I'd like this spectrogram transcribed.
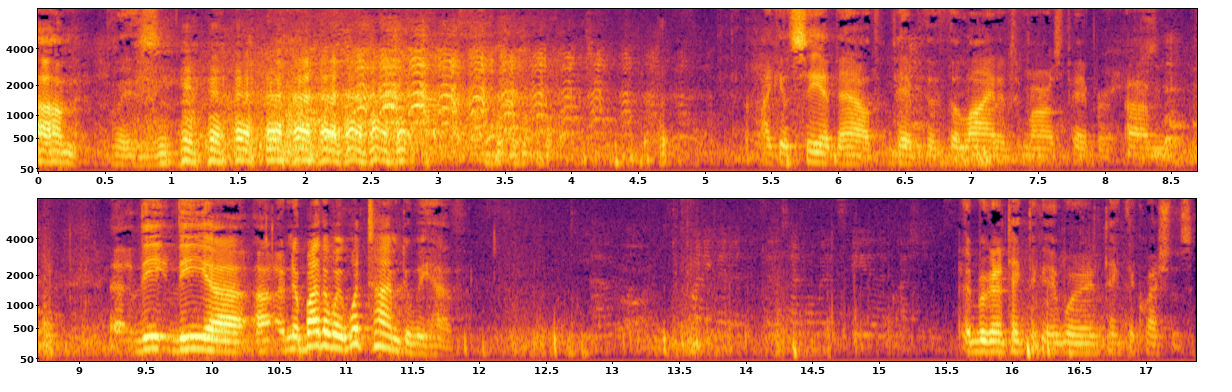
Um, please. I can see it now, the, paper, the, the line in tomorrow's paper. Um, the, the, uh, uh, no, by the way, what time do we have? We're going to take the we're going to take the questions.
